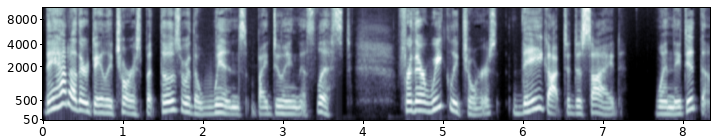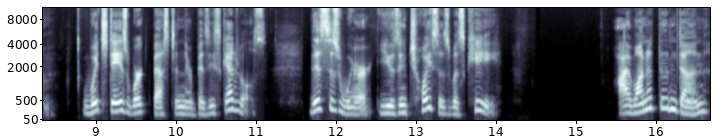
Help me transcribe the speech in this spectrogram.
They had other daily chores, but those were the wins by doing this list. For their weekly chores, they got to decide when they did them, which days worked best in their busy schedules. This is where using choices was key. I wanted them done,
